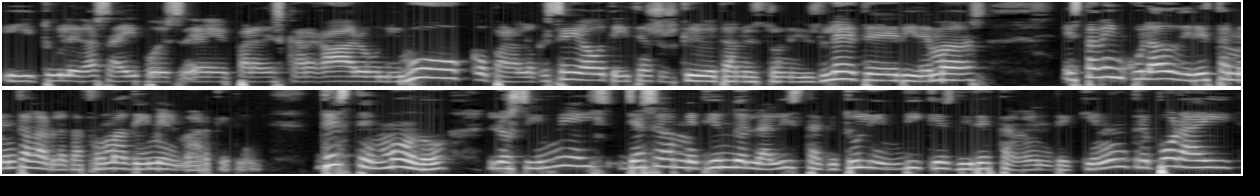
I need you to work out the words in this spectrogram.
y tú le das ahí pues eh, para descargar un ebook o para lo que sea o te dicen suscríbete a nuestro newsletter y demás está vinculado directamente a la plataforma de email marketing. De este modo, los emails ya se van metiendo en la lista que tú le indiques directamente. Quien entre por ahí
